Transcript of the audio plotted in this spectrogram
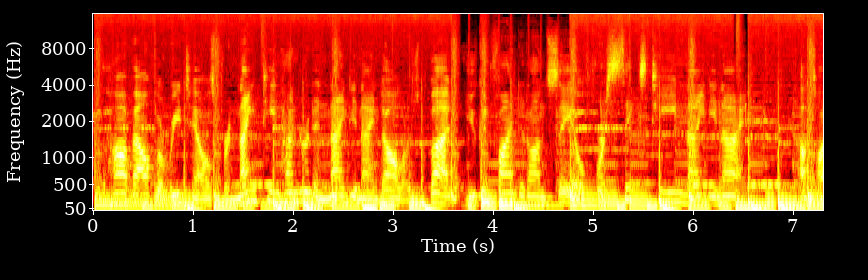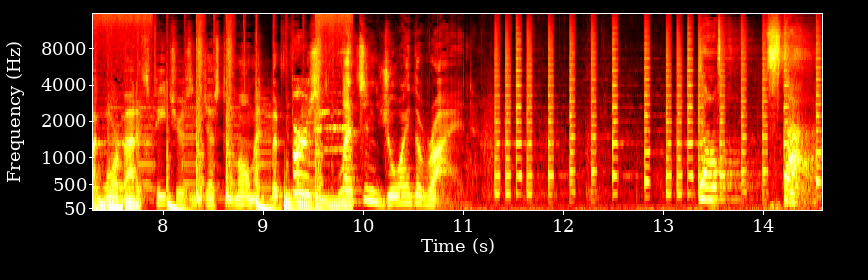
The HovAlpha retails for $1,999, but you can find it on sale for $16.99. I'll talk more about its features in just a moment, but first, let's enjoy the ride. Don't stop.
